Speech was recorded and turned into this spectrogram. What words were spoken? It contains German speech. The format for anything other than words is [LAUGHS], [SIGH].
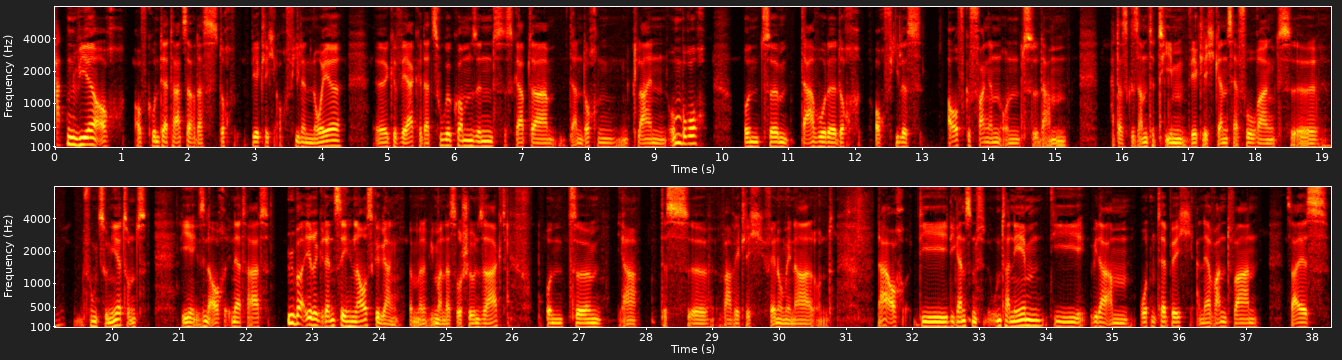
hatten wir auch aufgrund der Tatsache, dass doch wirklich auch viele neue äh, Gewerke dazugekommen sind. Es gab da dann doch einen, einen kleinen Umbruch und ähm, da wurde doch auch vieles aufgefangen und da haben, hat das gesamte Team wirklich ganz hervorragend äh, funktioniert und die sind auch in der Tat über ihre Grenze hinausgegangen, wie man das so schön sagt. Und ähm, ja, das äh, war wirklich phänomenal und ja, auch die, die ganzen Unternehmen, die wieder am roten Teppich an der Wand waren, sei es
